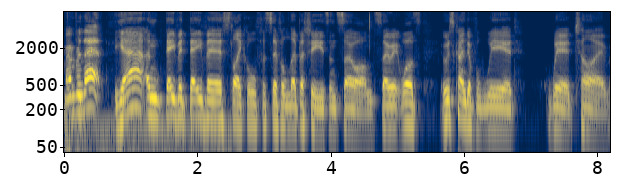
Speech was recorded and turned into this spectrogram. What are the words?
Remember that? Yeah, and David Davis, like all for civil liberties and so on. So it was it was kind of weird weird time.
